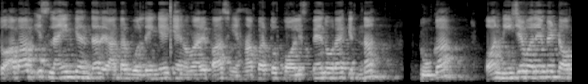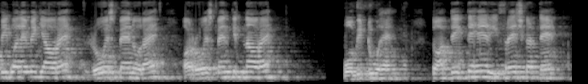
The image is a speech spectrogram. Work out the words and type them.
तो अब आप इस लाइन के अंदर जाकर बोल देंगे कि हमारे पास यहाँ पर तो कॉल स्पेन हो रहा है, कितना? टू का। और नीचे वाले में टॉपिक वाले में क्या हो रहा है? रो स्पेन हो रहा है। और रो स्पेन कितना हो रहा है? वो भी टू है। तो अब देखते हैं रिफ्रेश करते हैं।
